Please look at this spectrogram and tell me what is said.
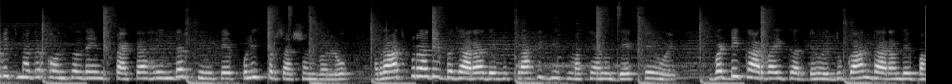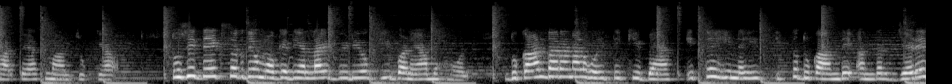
ਵਿੱਚ ਨਗਰ ਕੌਂਸਲ ਦੇ ਇੰਸਪੈਕਟਰ ਹਰਿੰਦਰ ਸਿੰਘ ਤੇ ਪੁਲਿਸ ਪ੍ਰਸ਼ਾਸਨ ਵੱਲੋਂ ਰਾਜਪੁਰਾ ਦੇ ਬਾਜ਼ਾਰਾਂ ਦੇ ਵਿੱਚ ਟ੍ਰੈਫਿਕ ਦੀ ਸਮੱਸਿਆ ਨੂੰ ਦੇਖਦੇ ਹੋਏ ਵੱਡੀ ਕਾਰਵਾਈ ਕਰਦੇ ਹੋਏ ਦੁਕਾਨਦਾਰਾਂ ਦੇ ਬਾਹਰ ਪਿਆ ਸਮਾਨ ਚੁੱਕਿਆ। ਤੁਸੀਂ ਦੇਖ ਸਕਦੇ ਹੋ ਮੌਕੇ ਦੀਆਂ ਲਾਈਵ ਵੀਡੀਓ ਕੀ ਬਣਿਆ ਮਾਹੌਲ। ਦੁਕਾਨਦਾਰਾਂ ਨਾਲ ਹੋਈ ਤਿੱਖੀ ਬਹਿਸ, ਇੱਥੇ ਹੀ ਨਹੀਂ, ਇੱਕ ਦੁਕਾਨ ਦੇ ਅੰਦਰ ਜਿਹੜੇ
